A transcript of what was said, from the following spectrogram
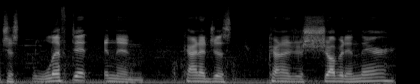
Just lift it and then kind of just kind of just shove it in there.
